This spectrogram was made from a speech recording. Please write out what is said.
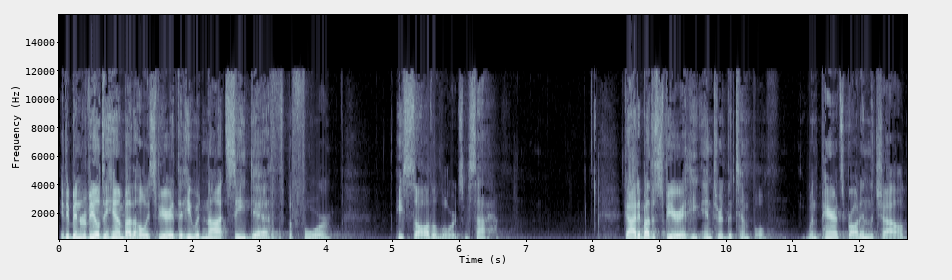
It had been revealed to him by the Holy Spirit that he would not see death before he saw the Lord's Messiah. Guided by the Spirit, he entered the temple. When the parents brought in the child,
